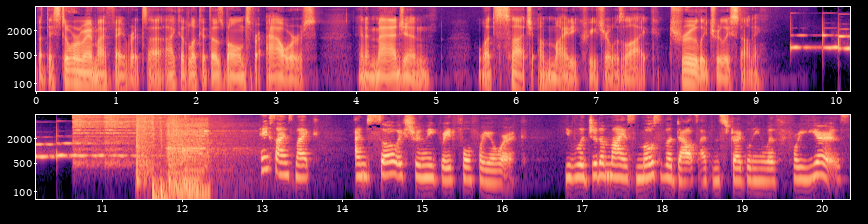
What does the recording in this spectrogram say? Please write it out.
but they still remain my favorites. Uh, I could look at those bones for hours and imagine what such a mighty creature was like. Truly, truly stunning. Hey, Science Mike. I'm so extremely grateful for your work. You've legitimized most of the doubts I've been struggling with for years.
